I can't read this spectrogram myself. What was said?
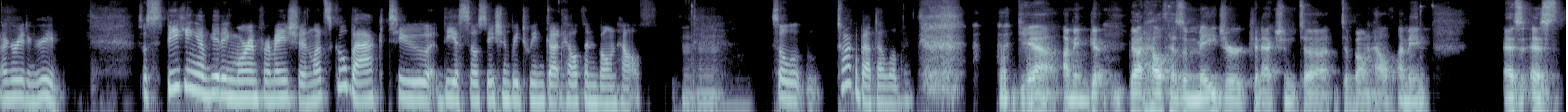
Agreed agreed so, speaking of getting more information, let's go back to the association between gut health and bone health. Mm-hmm. So, talk about that a little bit. yeah, I mean, gut, gut health has a major connection to, to bone health. I mean, as as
